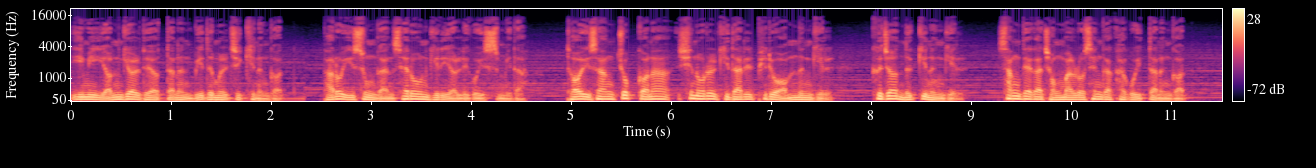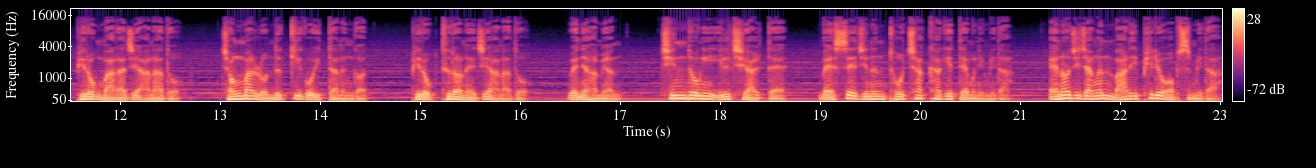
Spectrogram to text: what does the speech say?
이미 연결되었다는 믿음을 지키는 것, 바로 이 순간 새로운 길이 열리고 있습니다. 더 이상 쫓거나 신호를 기다릴 필요 없는 길, 그저 느끼는 길, 상대가 정말로 생각하고 있다는 것, 비록 말하지 않아도 정말로 느끼고 있다는 것, 비록 드러내지 않아도 왜냐하면 진동이 일치할 때 메시지는 도착하기 때문입니다. 에너지장은 말이 필요 없습니다.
